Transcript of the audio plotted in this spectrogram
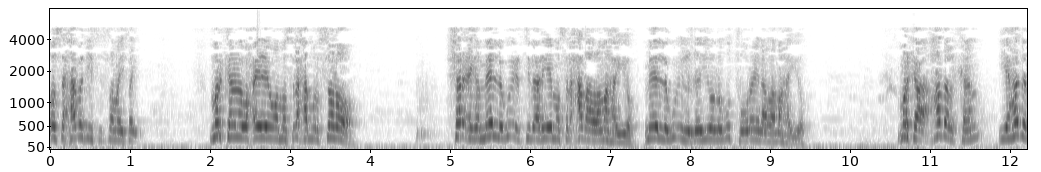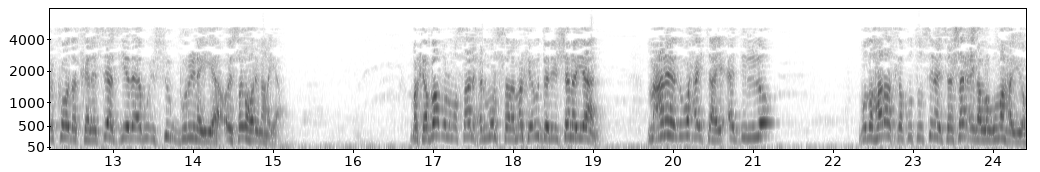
oo saxaabadiisii samaysay. Mar kalena waxay leeyiin waa maslaxa mursalo sharciga meel lagu ictibaariyey maslaxadaa lama hayo meel lagu ilqeeyo lagu tuurayna lama hayo. Marka hadalkan iyo hadalkooda kale sidaas iyada abuu isu burinayaa oo isaga hor imanaya. Marka baabulmasaalix almursala markay u daliishanayaan macnaheedu waxay tahay adillo mudaaharaadka ku tusinaysa sharciga laguma hayo.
